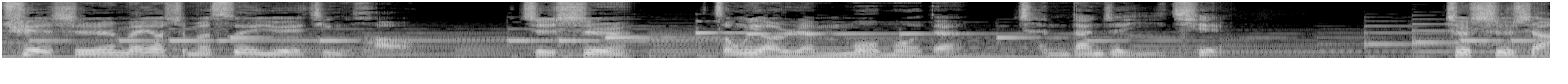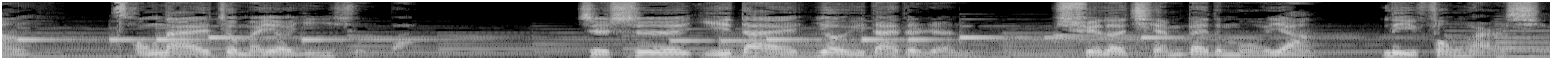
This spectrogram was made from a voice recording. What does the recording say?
确实没有什么岁月静好，只是总有人默默地承担着一切。这世上从来就没有英雄吧。只是一代又一代的人学了前辈的模样，逆风而行。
